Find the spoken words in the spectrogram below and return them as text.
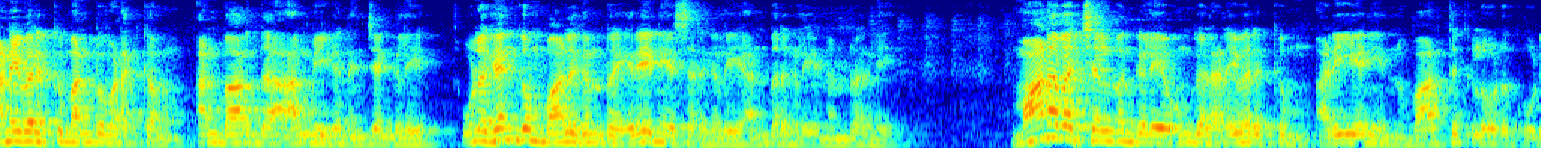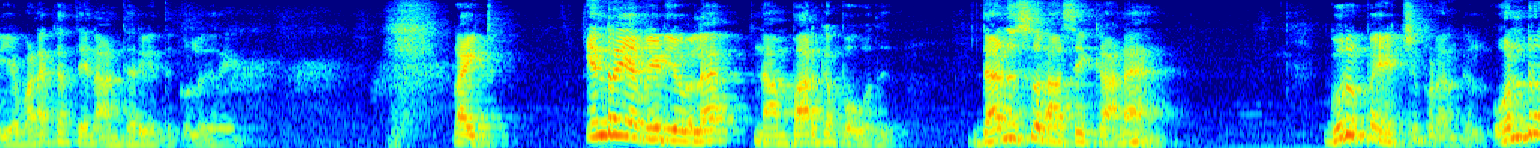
அனைவருக்கும் அன்பு வணக்கம். அன்பார்ந்த ஆன்மீக நெஞ்சங்களே உலகெங்கும் வாழுகின்ற இறைநேசர்களே அன்பர்களே நண்பர்களே. மாணவ செல்வங்களே உங்கள் அனைவருக்கும் அடியேனின் வாழ்த்துக்களோடு கூடிய வணக்கத்தை நான் தெரிவித்துக் கொள்கிறேன். ரைட் இன்றைய வீடியோவில் நாம் பார்க்க போவது தனுசு ராசிக்கான குரு பயிற்சி பலன்கள். ஒன்று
